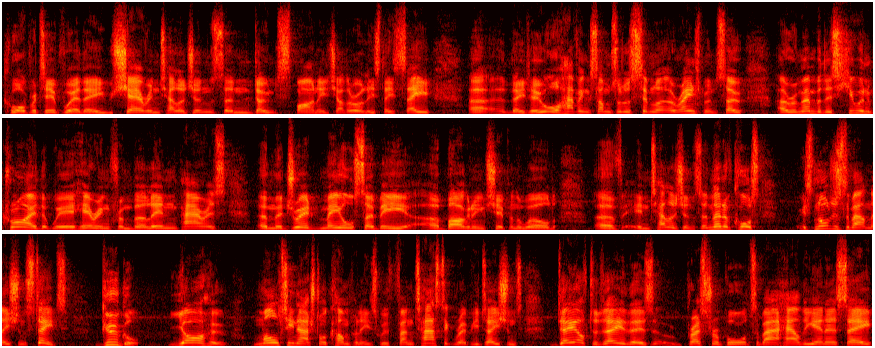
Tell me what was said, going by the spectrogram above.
cooperative where they share intelligence and don't spy on each other, or at least they say uh, they do, or having some sort of similar arrangement. So uh, remember, this hue and cry that we're hearing from Berlin, Paris, and Madrid may also be a bargaining chip in the world of intelligence. And then, of course, it's not just about nation states. Google, Yahoo, multinational companies with fantastic reputations. Day after day, there's press reports about how the NSA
